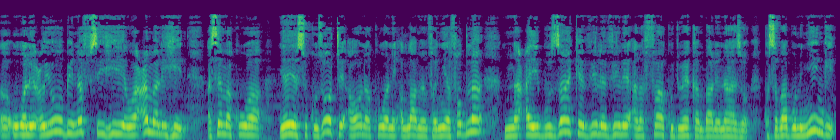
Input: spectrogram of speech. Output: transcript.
uh, waliuyubi nafsihi wa amalihi asema kuwa yeye siku zote aona kuwa ni Allah amemfanyia fadla na aibu zake vile vile anafaa kujiweka mbali nazo kwa sababu ni nyingi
